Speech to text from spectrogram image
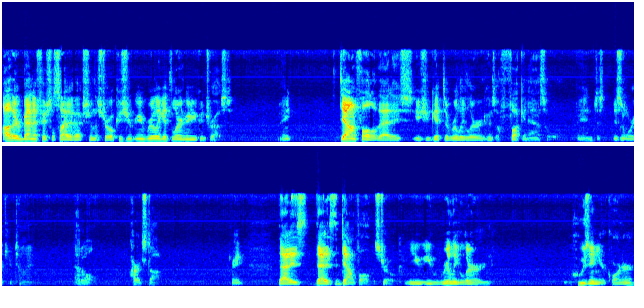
other beneficial side effects from the stroke is you, you really get to learn who you can trust, right? Downfall of that is is you get to really learn who's a fucking asshole and just isn't worth your time at all. Hard stop, right? That is that is the downfall of a stroke. You you really learn who's in your corner,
